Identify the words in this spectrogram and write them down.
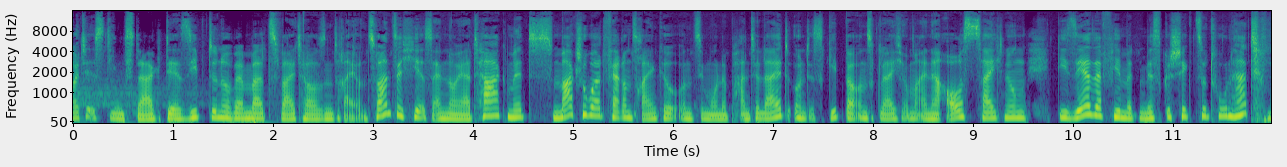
Heute ist Dienstag, der 7. November 2023. Hier ist ein neuer Tag mit Marc Schubert, Ferenc Reinke und Simone Panteleit. Und es geht bei uns gleich um eine Auszeichnung, die sehr, sehr viel mit Missgeschick zu tun hat.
